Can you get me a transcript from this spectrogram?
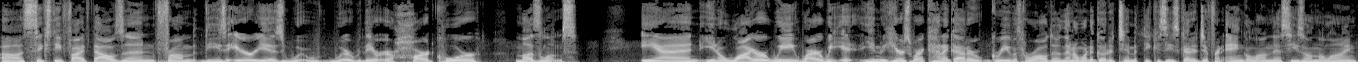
uh, sixty five thousand from these areas w- where there are hardcore Muslims. And you know why are we? Why are we? eh, You know, here's where I kind of got to agree with Geraldo, and then I want to go to Timothy because he's got a different angle on this. He's on the line.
